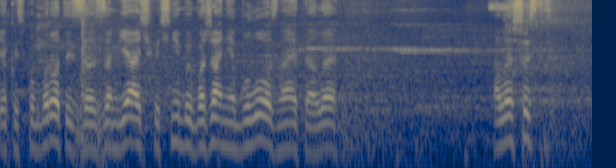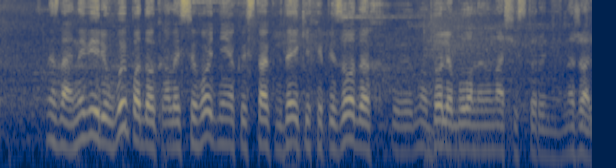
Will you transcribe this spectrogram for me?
якось поборотись за, за м'яч, хоч ніби бажання було, знаєте, але. Але щось не знаю, не вірю в випадок, але сьогодні якось так в деяких епізодах е, ну, доля була не на нашій стороні. На жаль.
